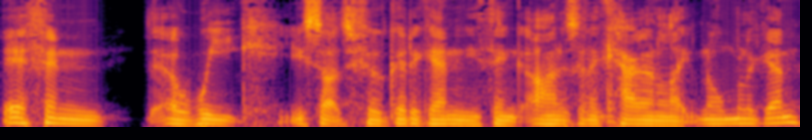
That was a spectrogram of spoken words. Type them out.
If in a week you start to feel good again and you think, oh, it's going to carry on like normal again,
